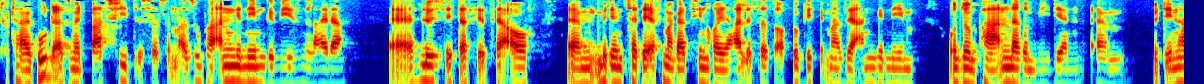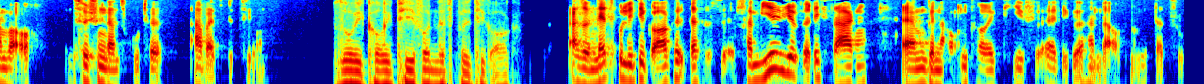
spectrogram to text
total gut. Also mit BuzzFeed ist das immer super angenehm gewesen. Leider äh, löst sich das jetzt ja auf. Ähm, mit dem ZDF-Magazin Royal ist das auch wirklich immer sehr angenehm und so ein paar andere Medien. Ähm, mit denen haben wir auch inzwischen ganz gute Arbeitsbeziehungen. So wie Korrektiv und Netzpolitik.org. Also Netzpolitik.org, das ist Familie, würde ich sagen. Ähm, genau, und Korrektiv, äh, die gehören da auch noch mit dazu.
